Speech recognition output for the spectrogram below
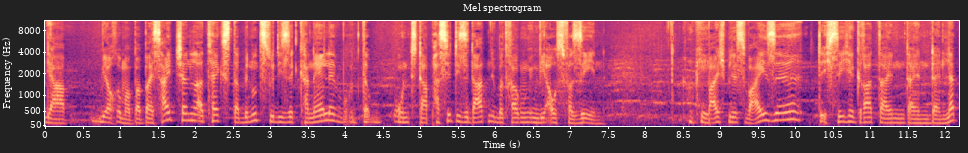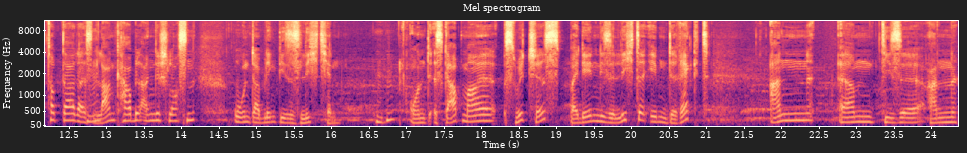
ja, wie auch immer. Bei, bei Side-Channel-Attacks, da benutzt du diese Kanäle und da passiert diese Datenübertragung irgendwie aus Versehen. Okay. Beispielsweise, ich sehe hier gerade dein, dein, dein Laptop da, da ist mhm. ein LAN-Kabel angeschlossen und da blinkt dieses Lichtchen. Mhm. Und es gab mal Switches, bei denen diese Lichter eben direkt an ähm, diese, an,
